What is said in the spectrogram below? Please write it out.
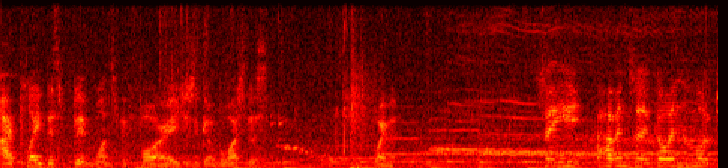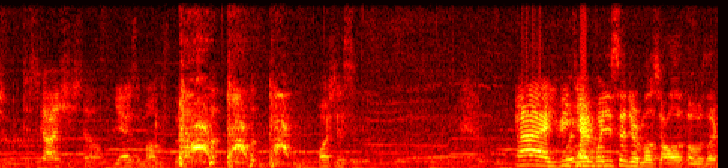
I, I played this bit once before, ages ago, but watch this. Wait a minute. So you having to go in the mud to disguise yourself? Yeah, as a monster. watch this. Hey, be When, when, careful. when you said you're a monster, all I thought was like,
